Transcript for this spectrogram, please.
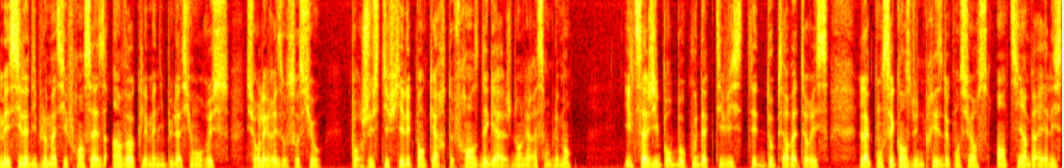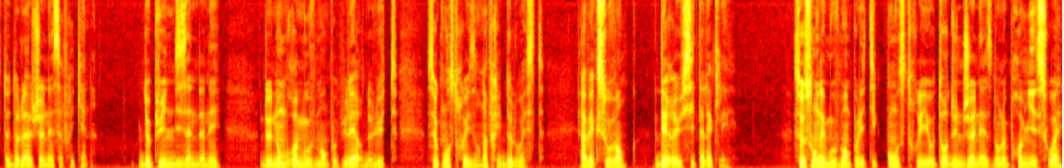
Mais si la diplomatie française invoque les manipulations russes sur les réseaux sociaux pour justifier les pancartes France dégage dans les rassemblements, il s'agit pour beaucoup d'activistes et d'observatrices la conséquence d'une prise de conscience anti-impérialiste de la jeunesse africaine. Depuis une dizaine d'années, de nombreux mouvements populaires de lutte se construisent en Afrique de l'Ouest, avec souvent des réussites à la clé. Ce sont des mouvements politiques construits autour d'une jeunesse dont le premier souhait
